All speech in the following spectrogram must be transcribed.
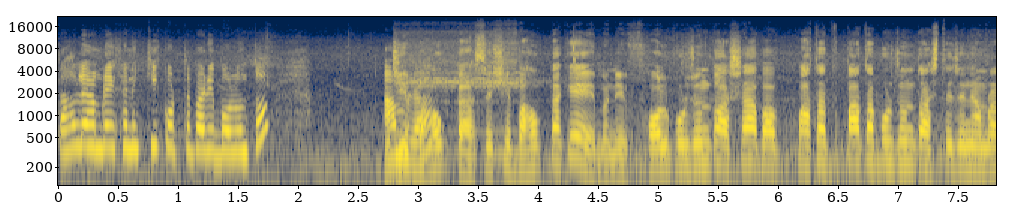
তাহলে আমরা এখানে কি করতে পারি বলুন তো? যে বাহকটা আছে সে বাহকটাকে মানে ফল পর্যন্ত আসা বা পাতা পাতা পর্যন্ত আসতে যেন আমরা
